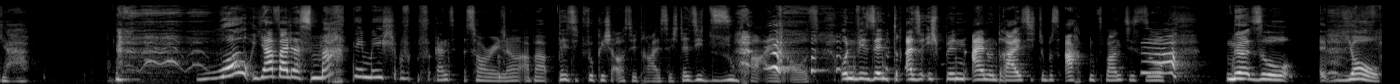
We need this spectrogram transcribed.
Ja. Wow, ja, weil das macht nämlich ganz sorry, ne, aber der sieht wirklich aus wie 30. Der sieht super alt aus. Und wir sind also ich bin 31, du bist 28 so ja. ne, so äh, yo.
